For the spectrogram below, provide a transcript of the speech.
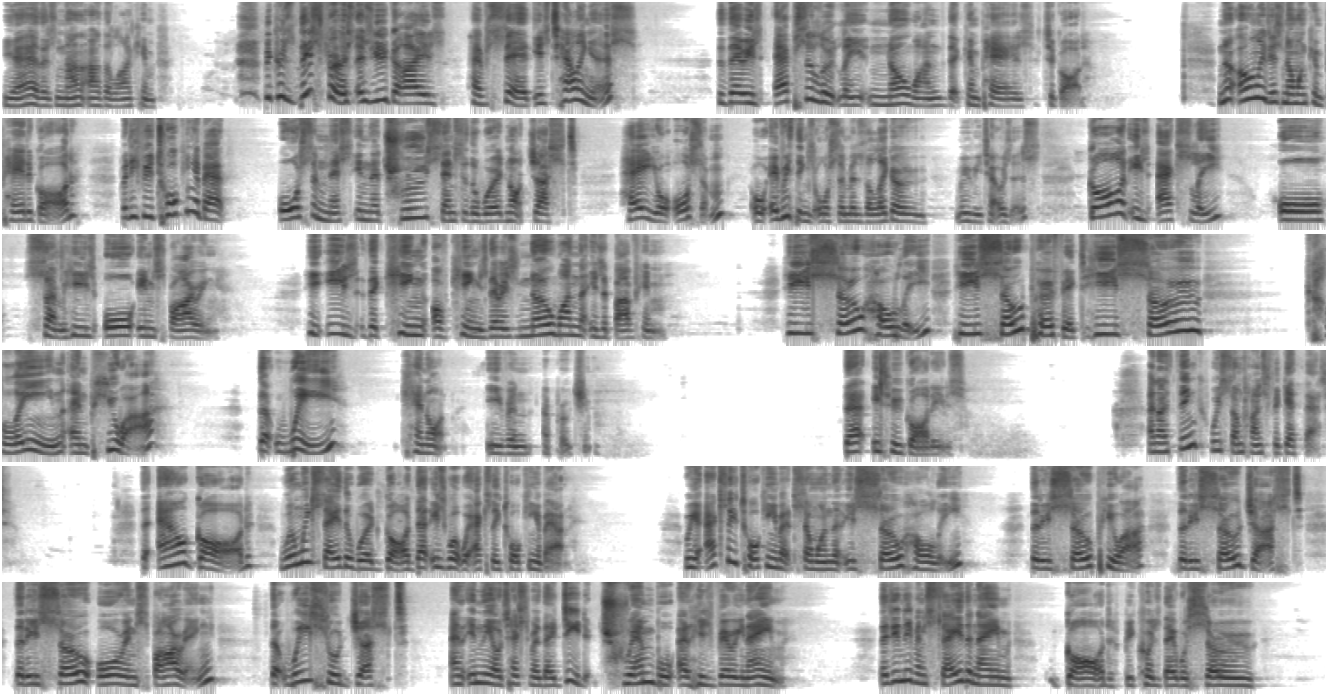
Yeah, there's none other like him. Because this verse, as you guys have said, is telling us there is absolutely no one that compares to God. Not only does no one compare to God, but if you're talking about awesomeness in the true sense of the word, not just, hey, you're awesome, or everything's awesome, as the Lego movie tells us, God is actually awesome. He's awe inspiring. He is the King of Kings. There is no one that is above him. He is so holy. He's so perfect. He's so clean and pure that we cannot even approach him. That is who God is. And I think we sometimes forget that. That our God, when we say the word God, that is what we're actually talking about. We are actually talking about someone that is so holy, that is so pure, that is so just, that is so awe inspiring, that we should just, and in the Old Testament they did, tremble at his very name. They didn't even say the name God because they were so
